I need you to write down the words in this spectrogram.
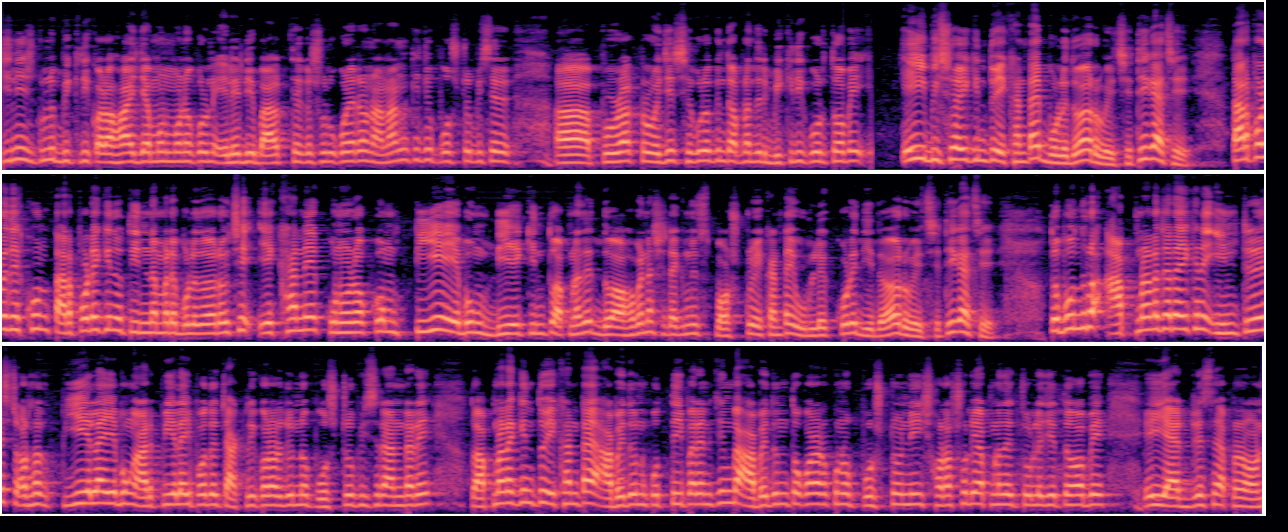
জিনিসগুলো বিক্রি করা হয়, যেমন মনে করুন এলইডি বাল্ব থেকে শুরু করে আরও নানান কিছু পোস্ট অফিসের প্রোডাক্ট রয়েছে, সেগুলো কিন্তু আপনাদের বিক্রি করতে হবে। এই বিষয়ে কিন্তু এখানটায় বলে দেওয়া রয়েছে, ঠিক আছে? তারপরে দেখুন, তারপরে কিন্তু তিন নম্বরে বলে দেওয়া রয়েছে, এখানে কোনো রকম টিএ এবং ডিএ কিন্তু আপনাদের দেওয়া হবে না, সেটা কিন্তু স্পষ্ট এখানটায় উল্লেখ করে দিয়ে দেওয়া রয়েছে, ঠিক আছে? তো বন্ধুরা, আপনারা যারা এখানে ইন্টারেস্ট অর্থাৎ পিএলআই এবং আরপিএলআই পদে চাকরি করার জন্য পোস্ট অফিসের আন্ডারে তো আপনারা কিন্তু এখানটায় আবেদন করতেই পারেন কিংবা আবেদন তো করার কোনো প্রশ্ন নেই, সরাসরি আপনাদের চলে যেতে হবে। এই অ্যাড্রেসে আপনারা অন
